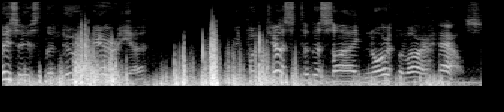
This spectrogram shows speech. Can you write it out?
this is the new area we put just to the side north of our house.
